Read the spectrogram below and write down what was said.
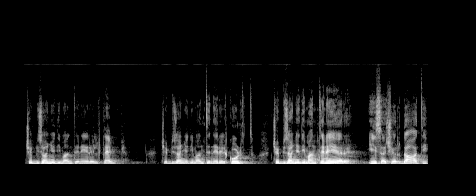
C'è bisogno di mantenere il Tempio, c'è bisogno di mantenere il culto, c'è bisogno di mantenere i sacerdoti,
